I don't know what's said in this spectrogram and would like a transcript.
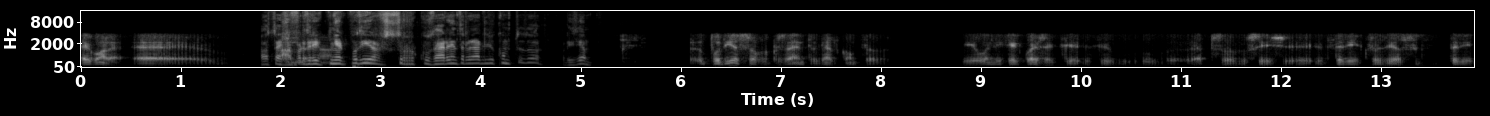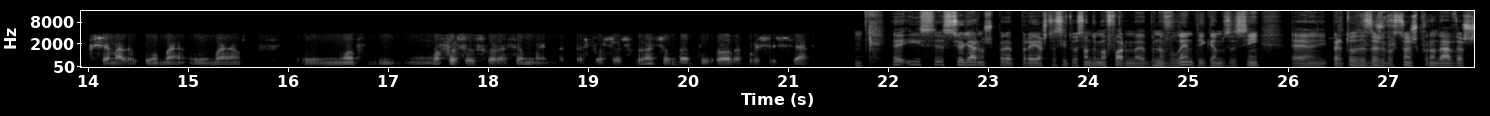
Agora. Ou seja, há, Frederico Pinheiro podia se recusar a entregar-lhe o computador, por exemplo. Podia se recusar a entregar o computador. E a única coisa que, que a pessoa do SIS eh, teria que fazer teria que chamar uma, uma, uma, uma força de segurança, uma das forças de segurança ou da, ou da Polícia Judiciária. Hum. Eh, e se, se, olharmos para, para, esta situação de uma forma benevolente, digamos assim, eh, e para todas as versões que foram dadas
